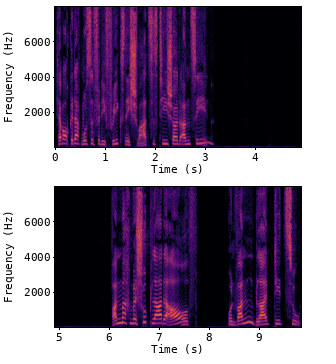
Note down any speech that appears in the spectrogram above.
Ich habe auch gedacht, musst du für die Freaks nicht schwarzes T-Shirt anziehen? Wann machen wir Schublade auf und wann bleibt die zu?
